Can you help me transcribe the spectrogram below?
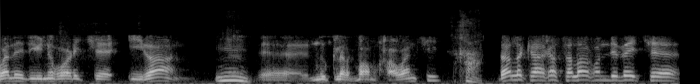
ولې دی نه غواړي چې ایران نوکلر بم خاوند شي دا لکه هغه صلاح غوندې وی چې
